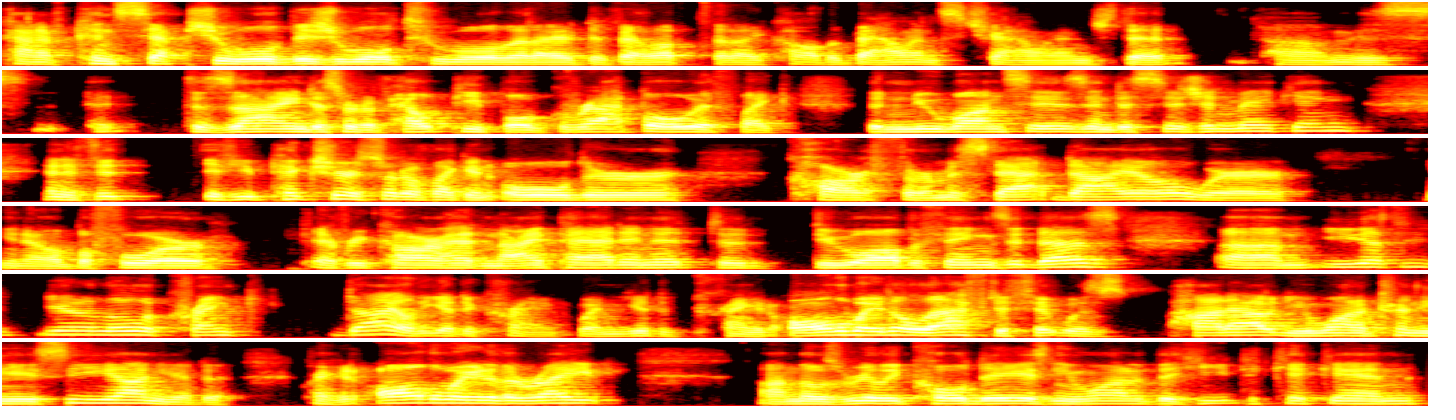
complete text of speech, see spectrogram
kind of conceptual visual tool that I've developed that I call the balance challenge that um, is designed to sort of help people grapple with like the nuances in decision making. And if it if you picture sort of like an older car thermostat dial where you know before every car had an iPad in it to do all the things it does, um, you have to you a little crank dial you had to crank when you had to crank it all the way to the left if it was hot out and you want to turn the AC on you had to crank it all the way to the right on those really cold days and you wanted the heat to kick in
